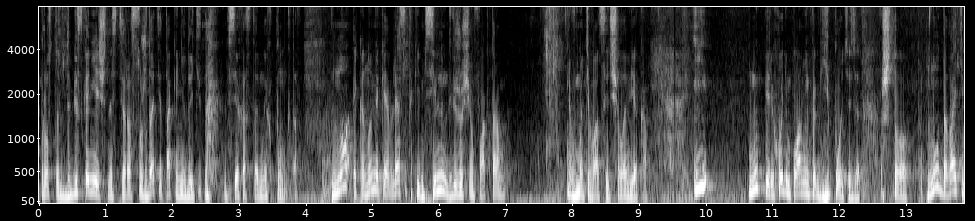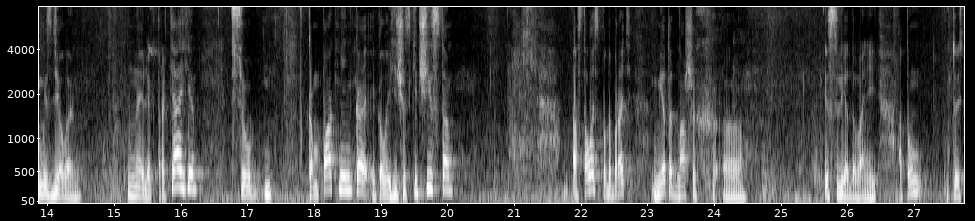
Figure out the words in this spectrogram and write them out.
просто до бесконечности рассуждать и так и не дойти до всех остальных пунктов. Но экономика является таким сильным движущим фактором в мотивации человека. И мы переходим плавненько к гипотезе, что ну давайте мы сделаем на электротяге, все компактненько, экологически чисто. Осталось подобрать метод наших э, исследований о том, то есть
